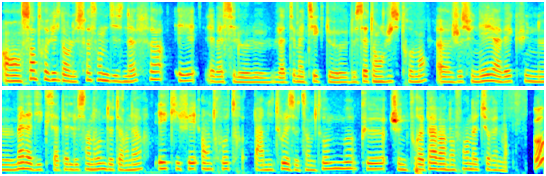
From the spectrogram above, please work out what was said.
en centre-ville dans le 79 et, eh ben, c'est la thématique de, cet enregistrement. Euh, je suis née avec une maladie qui s'appelle le syndrome de Turner et qui fait entre autres parmi tous les autres symptômes que je ne pourrais pas avoir d'enfant naturellement. Oh,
